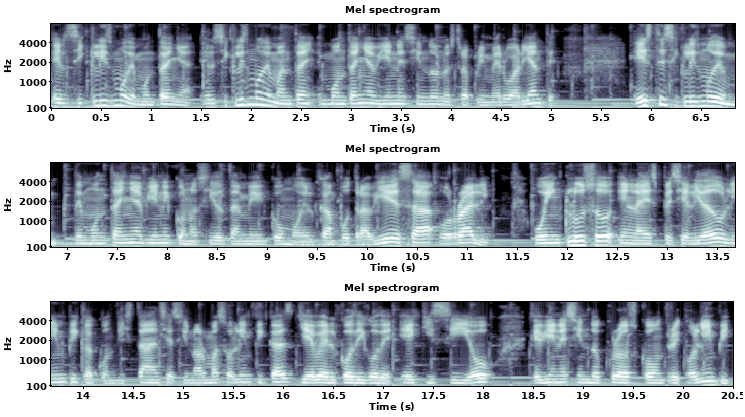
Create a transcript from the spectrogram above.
El ciclismo de montaña. El ciclismo de montaña viene siendo nuestra primera variante. Este ciclismo de, montaña viene conocido también como el campo traviesa o rally, o incluso en la especialidad olímpica con distancias y normas olímpicas lleva el código de XCO, que viene siendo Cross Country Olympic.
